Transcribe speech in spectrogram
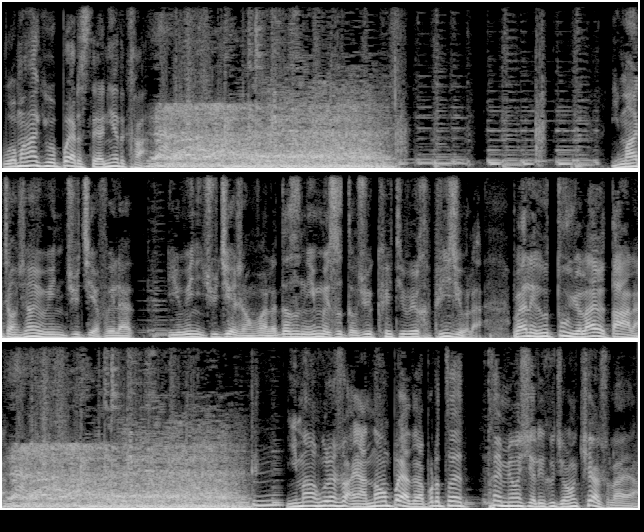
我们还给我办了三年的卡。你妈真想以为你去减肥了，以为你去健身房了，但是你每次都去 KTV 喝啤酒了，完了以后肚越来越大了。你妈回来说：“哎呀，能办的，不是太太明显了，以后叫人看出来呀。”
